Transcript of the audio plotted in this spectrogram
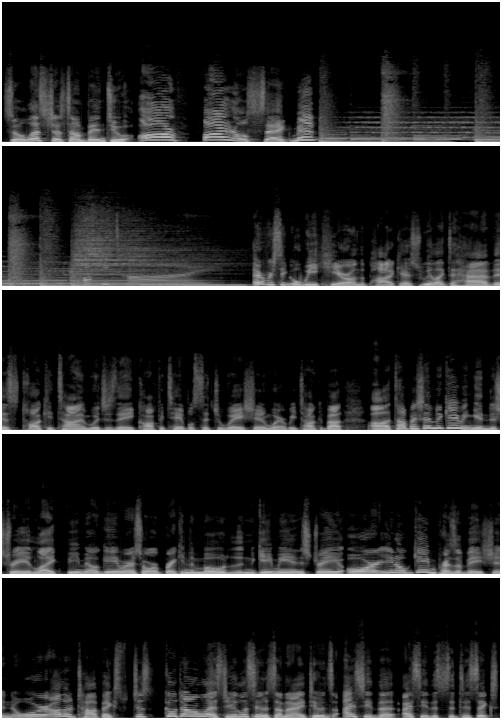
So let's just jump into our final segment. Every single week here on the podcast, we like to have this talkie time, which is a coffee table situation where we talk about uh, topics in the gaming industry, like female gamers or breaking the mold in the gaming industry, or you know, game preservation, or other topics. Just go down a list. You're listening to us on iTunes. I see the I see the statistics.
